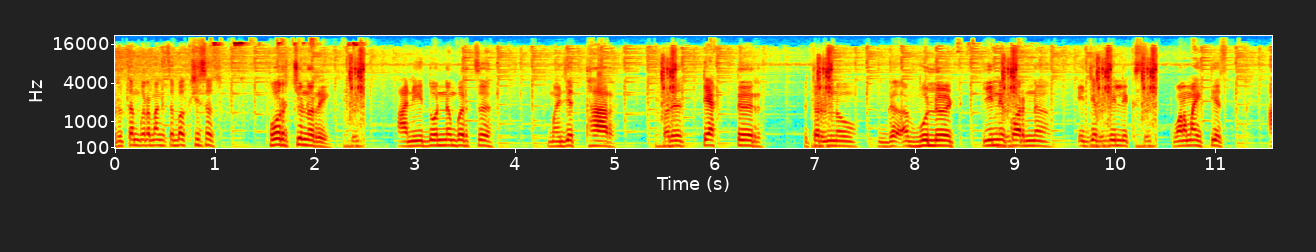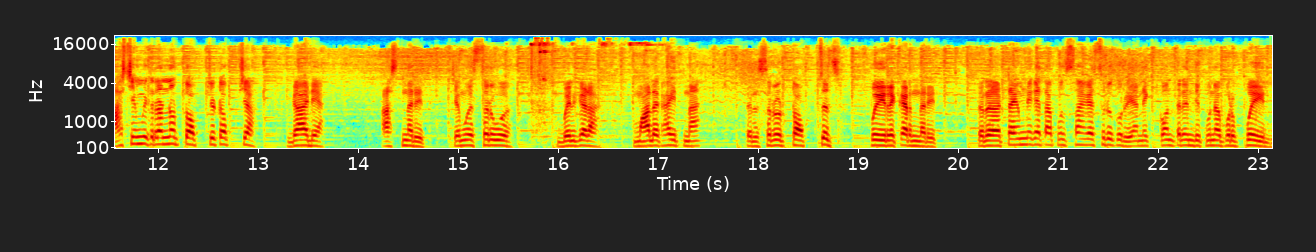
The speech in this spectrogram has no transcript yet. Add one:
प्रथम क्रमांकाचं बक्षीसच. फॉर्च्युनर आहे. आणि दोन नंबरचं म्हणजे थार परत ट्रॅक्टर मित्रांनो ग बुलट युनिकॉर्न एच डिलेक्स तुम्हाला माहिती आहे असे मित्रांनो टॉपच्या टॉपच्या गाड्या असणार आहेत. त्यामुळे सर्व बैलगाडा मालक आहेत ना तर सर्व टॉपचंच पैर करणार आहेत. तर टाईम नाही का आपण सांगायला सुरू करूया. आणि कोणत्या कुणापर पैल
